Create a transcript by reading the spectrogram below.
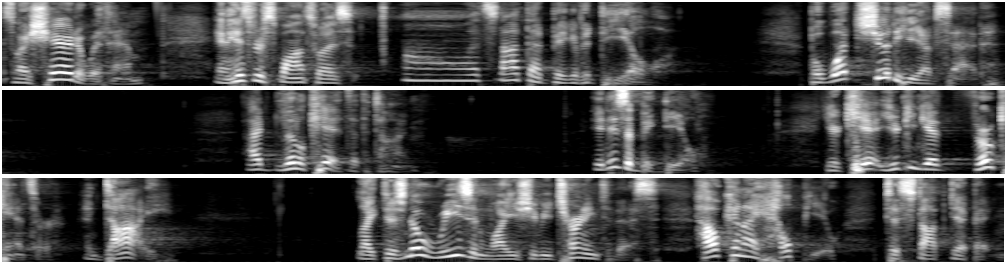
So I shared it with him. And his response was, oh, it's not that big of a deal. But what should he have said? I had little kids at the time. It is a big deal. Your kid, you can get throat cancer and die. Like, there's no reason why you should be turning to this. How can I help you to stop dipping?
